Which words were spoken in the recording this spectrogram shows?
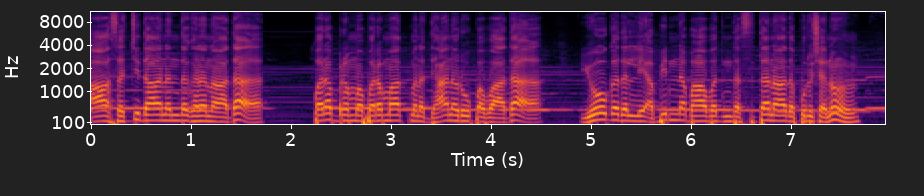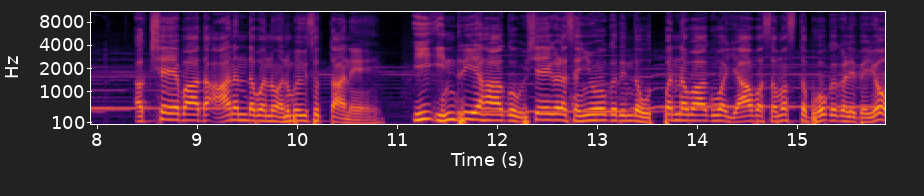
ಆ ಸಚ್ಚಿದಾನಂದ ಘನನಾದ ಪರಬ್ರಹ್ಮ ಪರಮಾತ್ಮನ ಧ್ಯಾನ ರೂಪವಾದ ಯೋಗದಲ್ಲಿ ಅಭಿನ್ನ ಭಾವದಿಂದ ಸ್ಥಿತನಾದ ಪುರುಷನು ಅಕ್ಷಯವಾದ ಆನಂದವನ್ನು ಅನುಭವಿಸುತ್ತಾನೆ. ಈ ಇಂದ್ರಿಯ ಹಾಗೂ ವಿಷಯಗಳ ಸಂಯೋಗದಿಂದ ಉತ್ಪನ್ನವಾಗುವ ಯಾವ ಸಮಸ್ತ ಭೋಗಗಳಿವೆಯೋ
